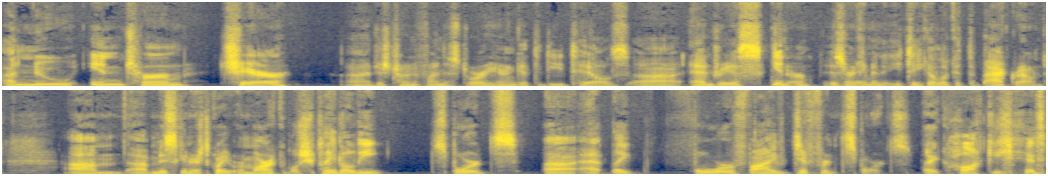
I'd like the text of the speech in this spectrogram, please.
a new interim chair. Uh, just trying to find the story here and get the details. Uh, Andrea Skinner is her name, and you take a look at the background. Um, uh, Miss Skinner is quite remarkable. She played elite sports uh, at like four or five different sports, like hockey and,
